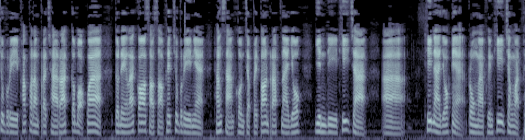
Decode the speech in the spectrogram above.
ชรบุรีพักพลังประชารัฐก็บอกว่าตัวเองและก็สสเพชรบุรีเนี่ยทั้ง 3 คนจะไปต้อนรับนายก ยินดีที่จะที่นายกเนี่ยลงมาพื้นที่จังหวัดเพ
